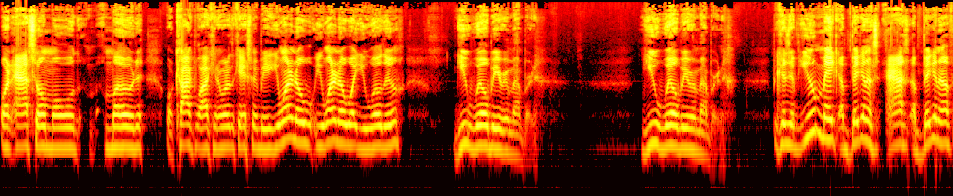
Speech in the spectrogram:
or an asshole mold mode, or cock blocking, or whatever the case may be, you want to know you want to know what you will do. You will be remembered. You will be remembered. Because if you make a big enough ass, a big enough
